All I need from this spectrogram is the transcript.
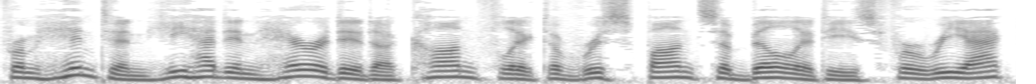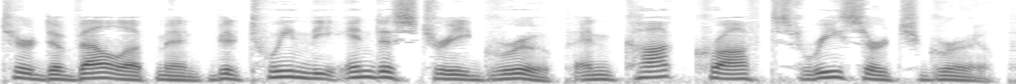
From Hinton he had inherited a conflict of responsibilities for reactor development between the industry group and Cockcroft's research group.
